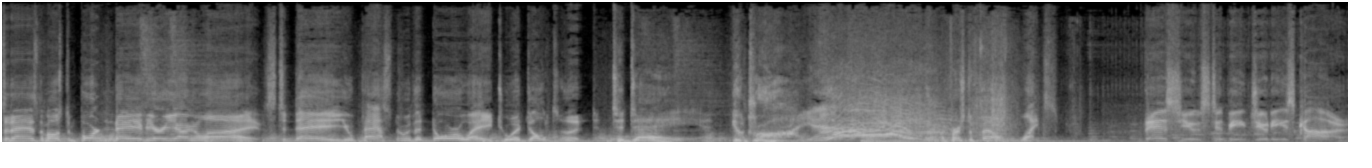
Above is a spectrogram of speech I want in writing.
Today is the most important day of your young lives. Today, you pass through the doorway to adulthood. Today, you drive. But first to film, lights. This used to be Judy's car,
